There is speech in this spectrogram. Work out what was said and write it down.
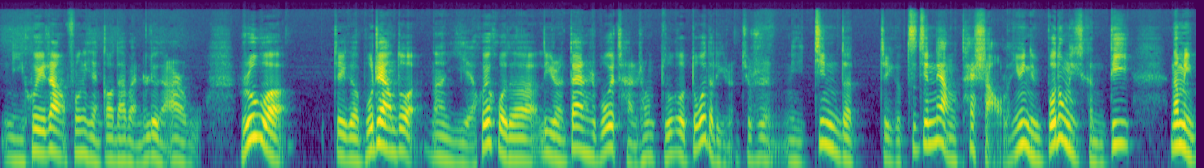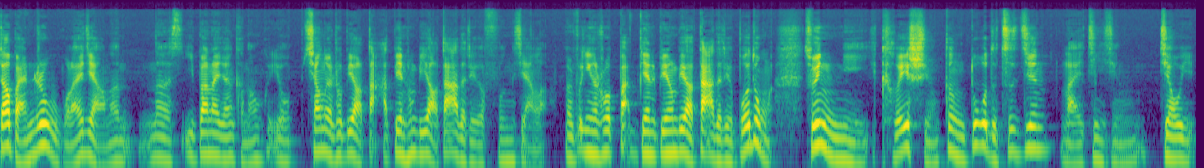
你会让风险高达百分之六点二五。如果这个不这样做，那也会获得利润，但是不会产生足够多的利润，就是你进的这个资金量太少了，因为你波动很低。那么你到百分之五来讲呢，那一般来讲可能会有相对来说比较大，变成比较大的这个风险了，呃应该说变变变成比较大的这个波动了，所以你可以使用更多的资金来进行交易。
